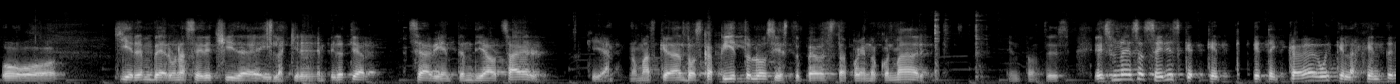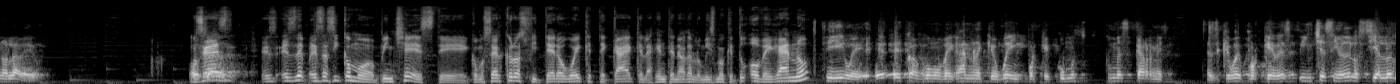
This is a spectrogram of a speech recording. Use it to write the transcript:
o quieren ver una serie chida y la quieren piratear, se avienten The Outsider, que ya nomás quedan dos capítulos y este pedo se está poniendo con madre. Entonces, es una de esas series que, que, que te caga, güey, que la gente no la ve. O, sea, es, es, es de- es así como pinche, este, como ser crossfitero, güey, que te cae que la gente no haga lo mismo que tú. O vegano. Sí, güey, es, es como vegano, de que, güey, ¿por qué comes, comes carne? Es que, güey, ¿por qué ves pinche Señor de los Cielos,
